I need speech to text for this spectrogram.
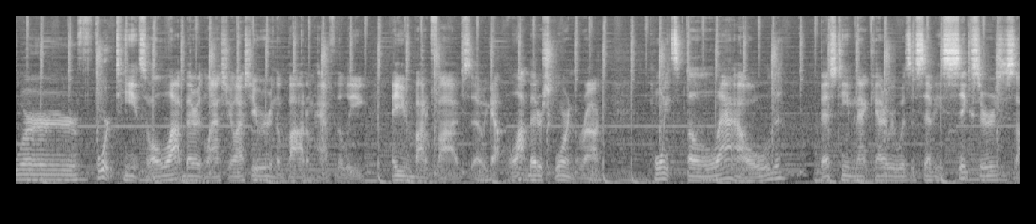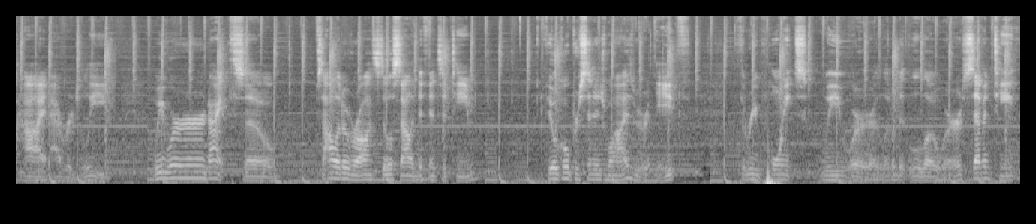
were 14th, so a lot better than last year. Last year we were in the bottom half of the league, maybe even bottom five. So we got a lot better scoring the Rock. Points allowed, best team in that category was the 76ers. This is a high average league. We were ninth, so solid overall. Still a solid defensive team. Field goal percentage wise, we were eighth. Three points, we were a little bit lower, 17th.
